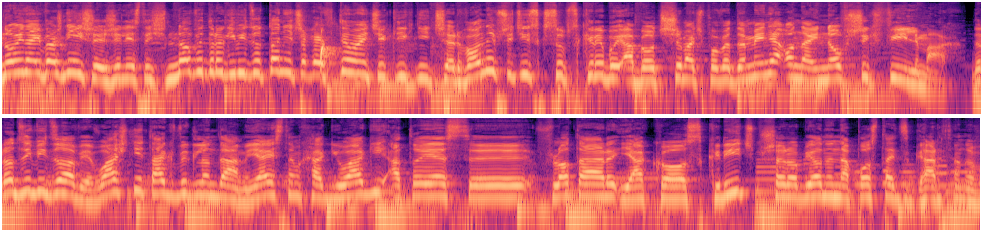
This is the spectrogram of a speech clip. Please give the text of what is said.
No i najważniejsze, jeżeli jesteś nowy, drogi widzu, to nie czekaj w tym momencie, kliknij czerwony przycisk subskrybuj, aby otrzymać powiadomienia o najnowszych filmach. Drodzy widzowie, właśnie tak wyglądamy. Ja jestem Hagiwagi, a to jest yy, Flotar jako Screech przerobiony na postać z Garden of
